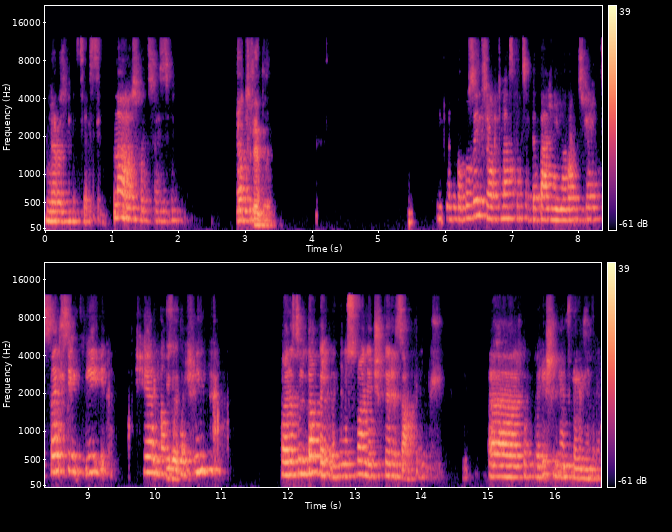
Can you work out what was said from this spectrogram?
На розгляд сесії. на розгляд сесії. Підтримую. Пропозиція внести це питання на розгляд сесії і ще наступні результати голосування 4 за. Е, Тобто рішення прийнято.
